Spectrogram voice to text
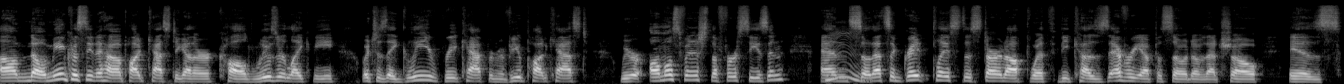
Um, no, me and Christina have a podcast together called Loser Like Me, which is a Glee recap and review podcast. We were almost finished the first season, and so that's a great place to start up with because every episode of that show is.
